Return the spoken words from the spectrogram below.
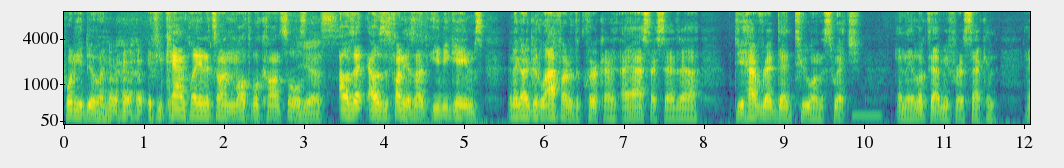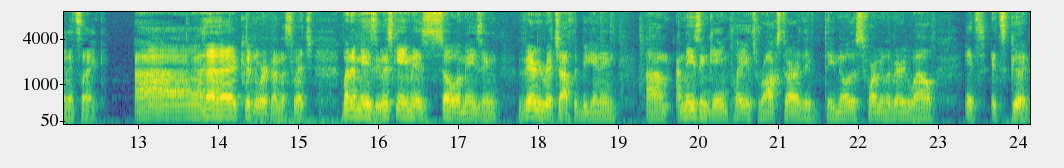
what are you doing? if you can play it, it's on multiple consoles. Yes. I was at I was funny. I was at EB Games and I got a good laugh out of the clerk. I, I asked. I said, uh, "Do you have Red Dead Two on the Switch?" And they looked at me for a second, and it's like, ah, it couldn't work on the Switch. But amazing. This game is so amazing. Very rich off the beginning. Um, amazing gameplay. It's Rockstar. They they know this formula very well. It's it's good.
